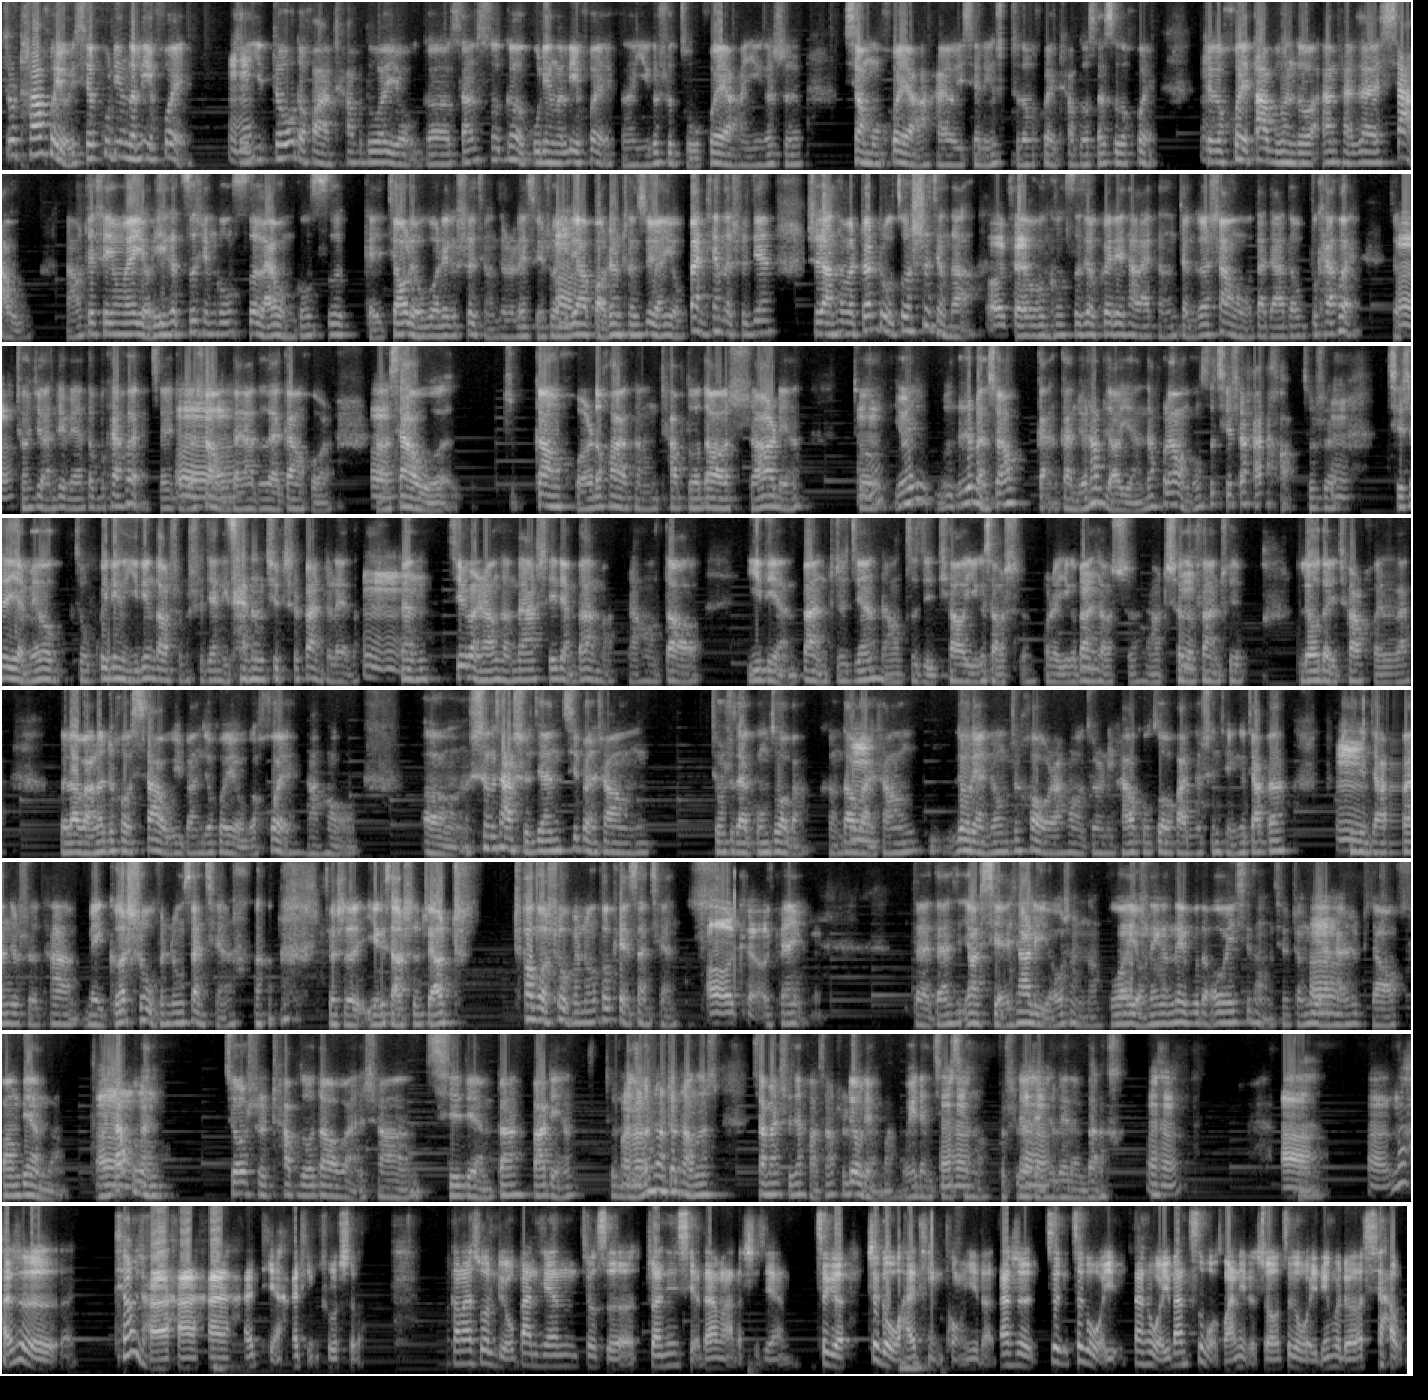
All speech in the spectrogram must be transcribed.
就是他会有一些固定的例会，就一周的话差不多有个三四个固定的例会，可能一个是组会啊，一个是项目会啊，还有一些临时的会，差不多三四个会，这个会大部分都安排在下午。然后这是因为有一个咨询公司来我们公司给交流过这个事情，就是类似于说一定要保证程序员有半天的时间是让他们专注做事情的。OK，我们公司就规定下来，可能整个上午大家都不开会，就程序员这边都不开会，所以整个上午大家都在干活。然后下午干活的话，可能差不多到十二点，就因为日本虽然感感觉上比较严，但互联网公司其实还好，就是。其实也没有就规定一定到什么时间你才能去吃饭之类的，嗯嗯，但基本上可能大家十一点半嘛，然后到一点半之间，然后自己挑一个小时或者一个半小时，然后吃个饭出去溜达一圈回来，回来完了之后下午一般就会有个会，然后嗯，剩下时间基本上就是在工作吧，可能到晚上六点钟之后，然后就是你还要工作的话，就申请一个加班。申请加班就是他每隔十五分钟算钱，就是一个小时只要超过十五分钟都可以算钱。OK OK。对，但是要写一下理由什么的。不过有那个内部的 OA 系统，其实整体还是比较方便的。大部分就是差不多到晚上七点半八点，就理论上正常的下班时间好像是六点吧，我有点记不清了，不是六点就六点半。嗯哼。啊，嗯，那还是。听上去还还还还挺还挺舒适的。刚才说留半天就是专心写代码的时间，这个这个我还挺同意的。但是这个这个我一，但是我一般自我管理的时候，这个我一定会留到下午，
